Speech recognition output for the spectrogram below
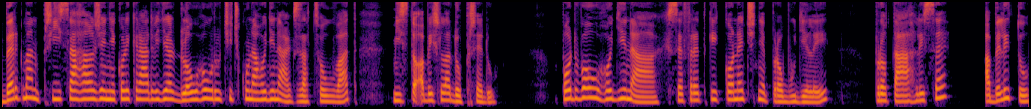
Bergman přísahal, že několikrát viděl dlouhou ručičku na hodinách zacouvat, místo aby šla dopředu. Po dvou hodinách se Fredky konečně probudili, protáhli se a byli tu.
